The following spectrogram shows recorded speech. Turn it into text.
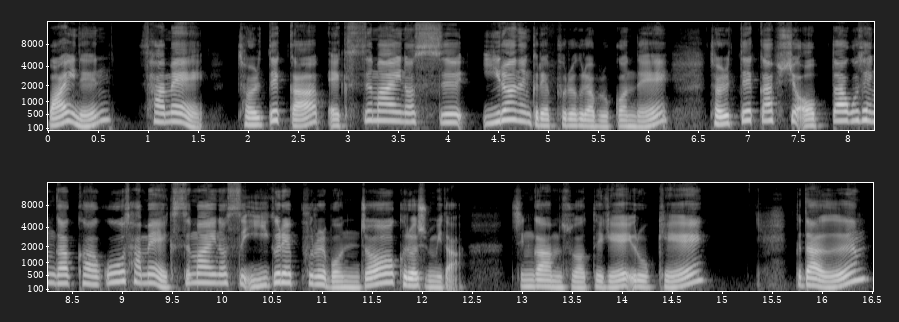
y는 3의 절대값 x-2라는 그래프를 그려볼 건데 절대값이 없다고 생각하고 3의 x-2 그래프를 먼저 그려줍니다. 증가함수 어떻게 이렇게 그 다음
